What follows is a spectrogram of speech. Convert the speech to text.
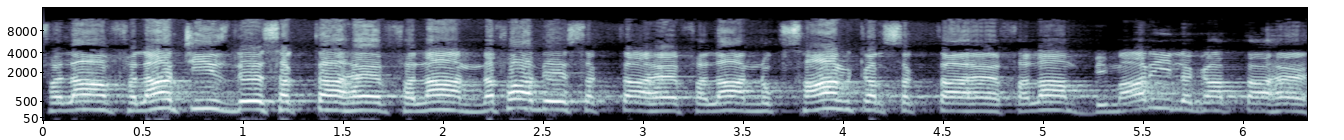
فلاں فلاں چیز دے سکتا ہے، فلاں نفع دے سکتا ہے، فلاں نقصان کر سکتا ہے، فلاں بیماری لگاتا ہے،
